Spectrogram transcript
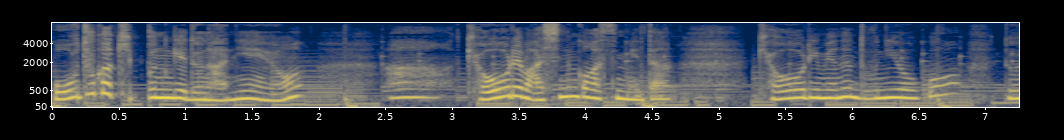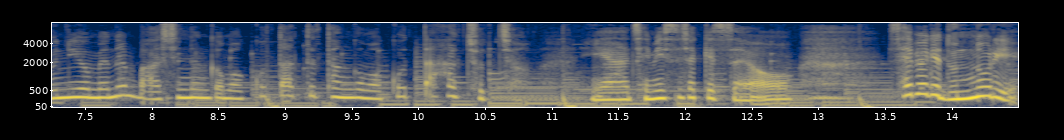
모두가 기쁜 게 눈 아니에요? 아, 겨울에 맛있는 것 같습니다. 겨울이면은 눈이 오고, 눈이 오면은 맛있는 거 먹고, 따뜻한 거 먹고, 딱 좋죠. 이야, 재밌으셨겠어요. 새벽에 눈놀이,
